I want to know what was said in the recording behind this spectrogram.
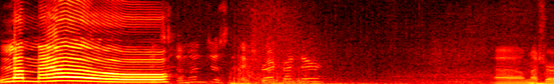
Lamau! Someone just extract right there? Uh, I'm not sure.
